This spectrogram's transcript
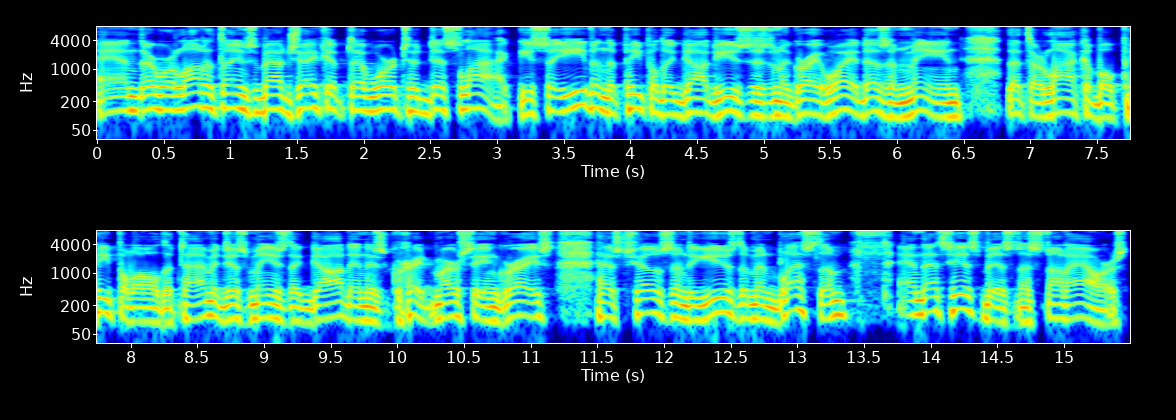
And there were a lot of things about Jacob that were to dislike. You see, even the people that God uses in a great way, it doesn't mean that they're likable people all the time. It just means that God, in His great mercy and grace, has chosen to use them and bless them. And that's His business, not ours.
